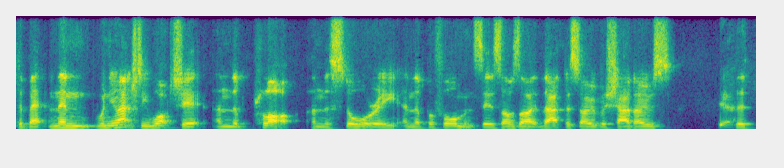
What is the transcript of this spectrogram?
the best. And then when you actually watch it and the plot and the story and the performances, I was like, that just overshadows. Yeah. The,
